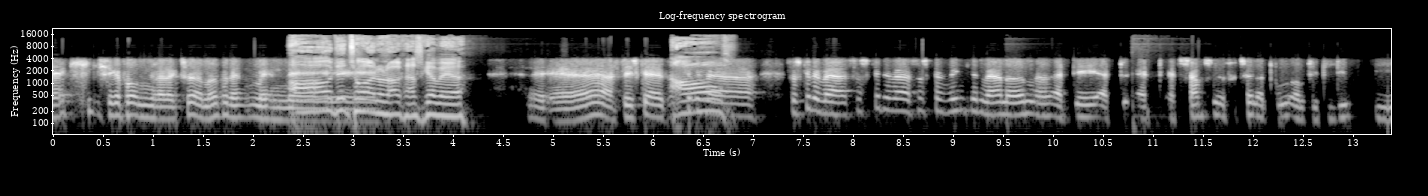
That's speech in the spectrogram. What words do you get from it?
jeg er ikke helt sikker på, om min redaktør er med på den, men... Åh, oh, det tror jeg nu nok, han skal være. Ja, altså det skal, så skal det være... Så skal det være, så skal det være, så skal vinklen være noget med, at, det, at, at, at samtidig fortæller du om dit liv i,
